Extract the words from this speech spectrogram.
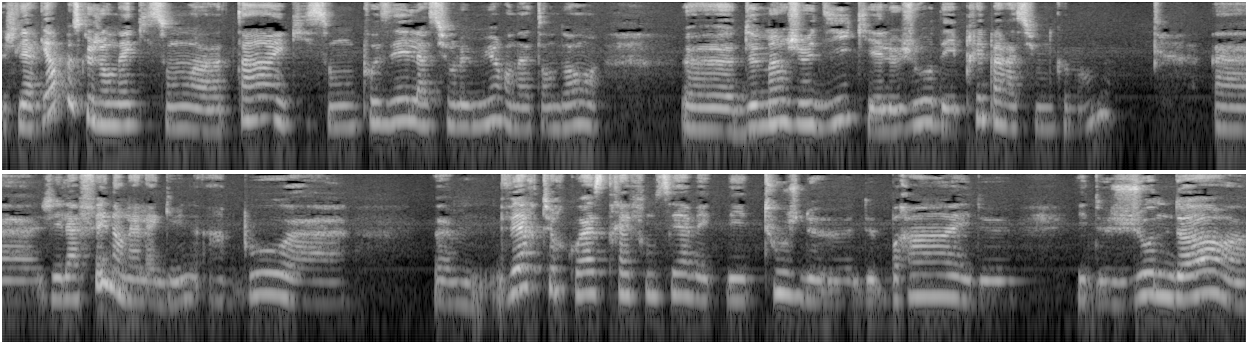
je les regarde parce que j'en ai qui sont euh, teints et qui sont posés là sur le mur en attendant euh, demain jeudi qui est le jour des préparations de commande. J'ai la fée dans la lagune, un beau vert turquoise très foncé avec des touches de, brun et de jaune d'or.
